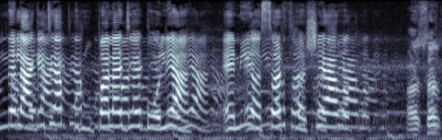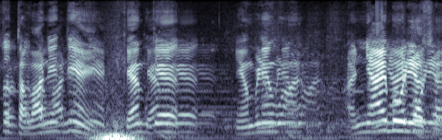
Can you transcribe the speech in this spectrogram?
તમને લાગે છે આપ રૂપાલા જે બોલ્યા એની અસર થશે આ વખતે? અસર તો થવાની જ નહીં. કેમ કે એમણે અન્યાય બોલ્યા છે.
